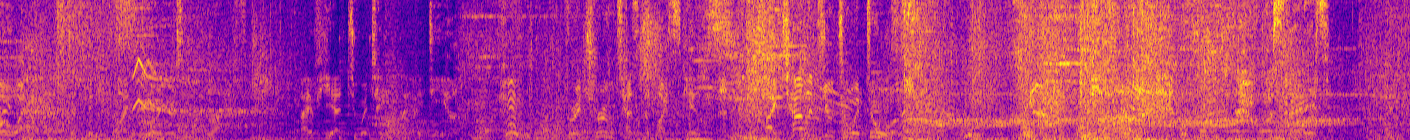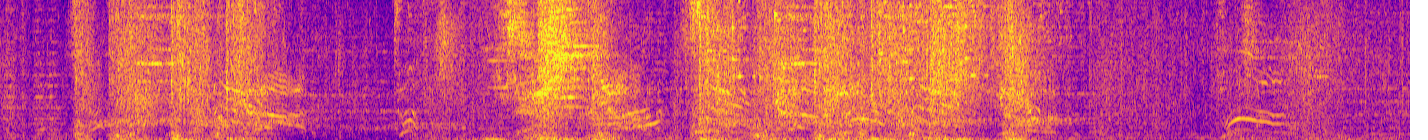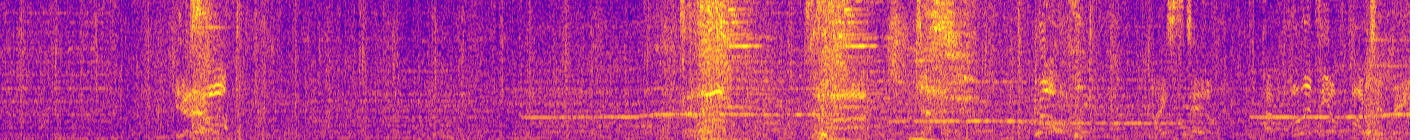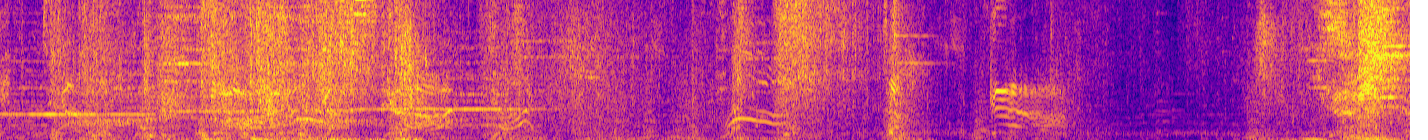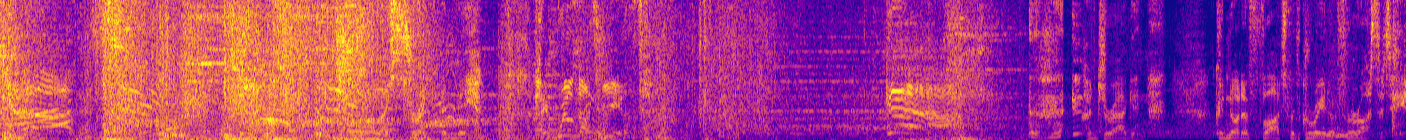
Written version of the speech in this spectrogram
Though I have bested many fine warriors in my life, I have yet to attain my ideal. Hmm. For a true test of my skills, I challenge you to a duel! A dragon could not have fought with greater ferocity.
